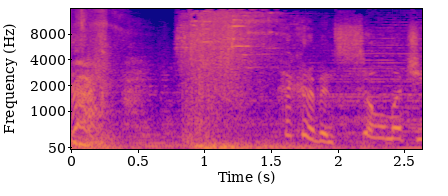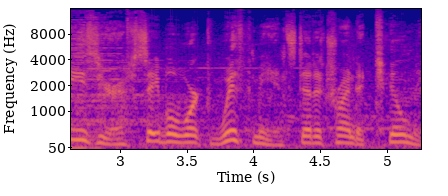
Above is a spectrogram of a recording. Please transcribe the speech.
That could have been so much easier if Sable worked with me instead of trying to kill me.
